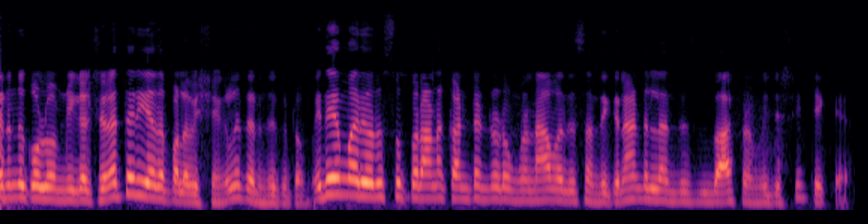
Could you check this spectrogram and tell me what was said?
தெரிந்து கொள்வோம் நிகழ்ச்சியில் தெரியாத பல விஷயங்களை தெரிஞ்சுக்கிட்டோம். இதே மாதிரி ஒரு சூப்பரான கண்டென்ட்டோட உங்களை நான் வந்து சந்திக்கிறேன். திஸ் பா ஃப்ரம் விஜய் டேக் கேர்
